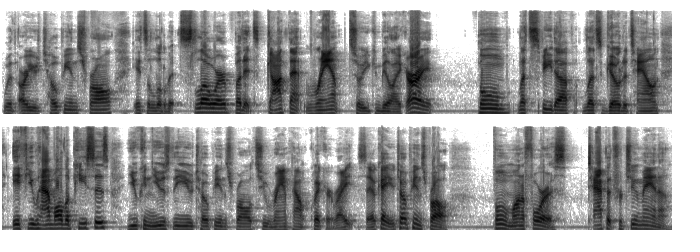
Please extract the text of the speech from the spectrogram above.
with our Utopian Sprawl, it's a little bit slower, but it's got that ramp so you can be like, all right, boom, let's speed up, let's go to town. If you have all the pieces, you can use the Utopian Sprawl to ramp out quicker, right? Say, okay, Utopian Sprawl, boom, on a forest, tap it for two mana,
